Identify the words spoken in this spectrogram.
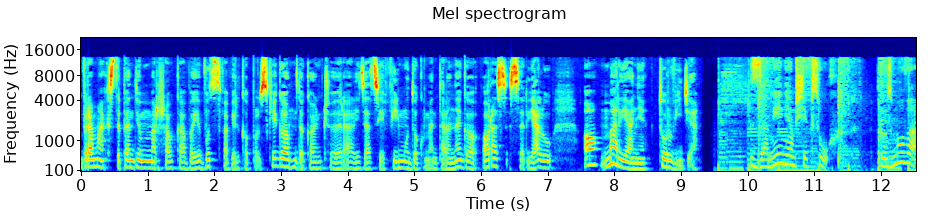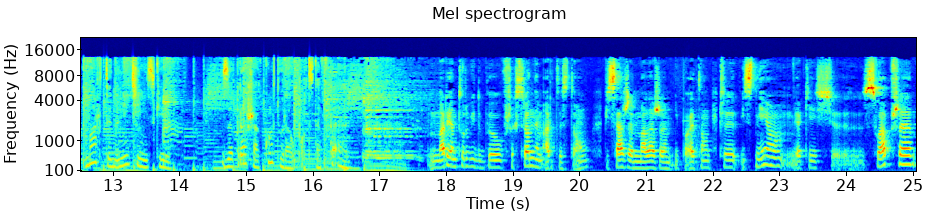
W ramach stypendium Marszałka Województwa Wielkopolskiego dokończy realizację filmu dokumentalnego oraz serialu o Marianie Turwidzie. Zamieniam się w słuch. Rozmowa Martyny Niecińskiej. Zaprasza kulturałpodstaw.pl Marian Turwid był wszechstronnym artystą, pisarzem, malarzem i poetą. Czy istnieją jakieś e, słabsze,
